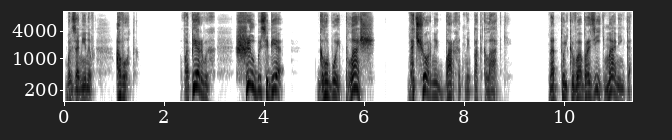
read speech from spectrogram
Бальзаминов, а вот, во-первых, шил бы себе голубой плащ на черной бархатной подкладке. Надо только вообразить, маменька,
